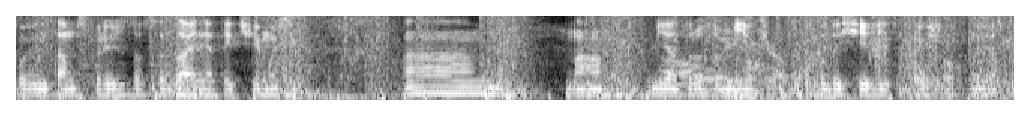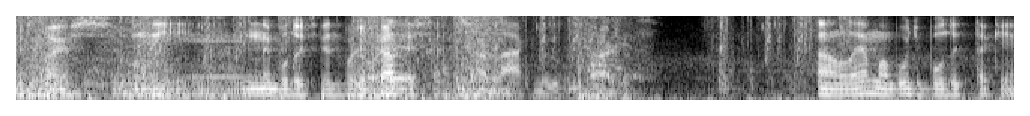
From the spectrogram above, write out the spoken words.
Бо він там, скоріш за все, зайнятий чимось. А, ага, я зрозумів, куди ще ліс прийшов. Ну я сподіваюся, вони не будуть відволікатися, але, мабуть, будуть me.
